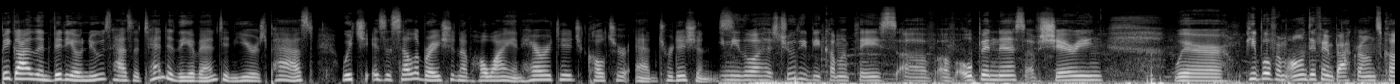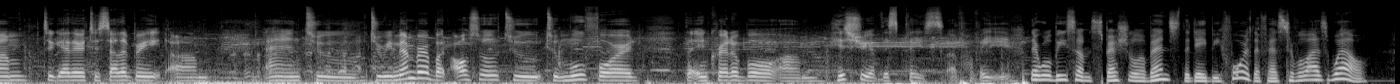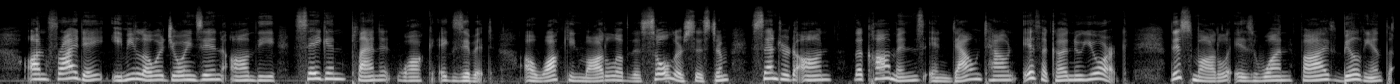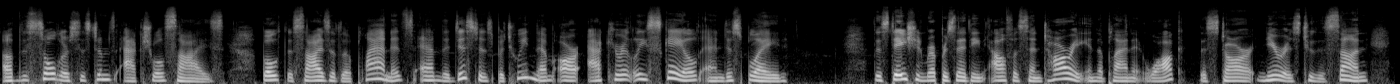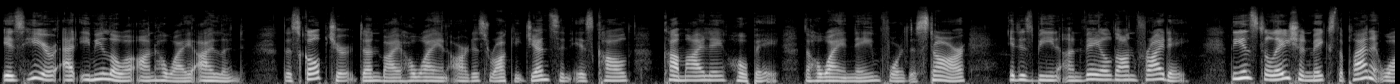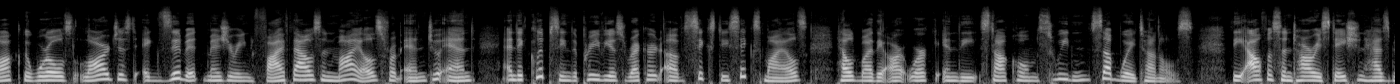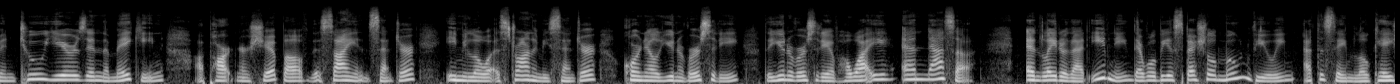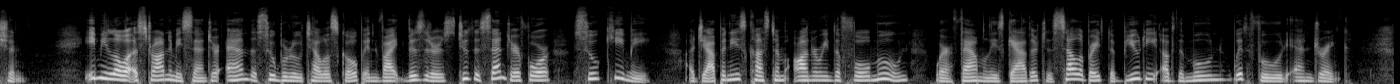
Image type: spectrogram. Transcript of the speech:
Big Island Video News has attended the event in years past, which is a celebration of Hawaiian heritage, culture, and traditions. Imiloa has truly become a place of, of openness, of sharing, where people from all different backgrounds come together to celebrate um, and to, to remember, but also to, to move forward the incredible um, history of this place of Hawaii. There will be some special events the day before the festival as well. On Friday, Imiloa joins in on the Sagan Planet Walk exhibit, a walking model of the solar system centered on the Commons in downtown Ithaca, New York. This model is one five billionth of the solar system's actual size. Both the size of the planets and the distance between them are accurately scaled and displayed. The station representing Alpha Centauri in the Planet Walk, the star nearest to the Sun, is here at Imiloa on Hawaii Island. The sculpture, done by Hawaiian artist Rocky Jensen, is called Kamaile Hope, the Hawaiian name for the star. It is being unveiled on Friday. The installation makes the Planet Walk the world's largest exhibit, measuring 5,000 miles from end to end and eclipsing the previous record of 66 miles held by the artwork in the Stockholm, Sweden subway tunnels. The Alpha Centauri station has been two years in the making, a partnership of the Sciencenter, Imiloa Astronomy Center, Cornell University, the University of Hawaii, and NASA and later that evening there will be a special moon viewing at the same location. Imiloa Astronomy Center and the Subaru Telescope invite visitors to the center for Tsukimi, a Japanese custom honoring the full moon, where families gather to celebrate the beauty of the moon with food and drink.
